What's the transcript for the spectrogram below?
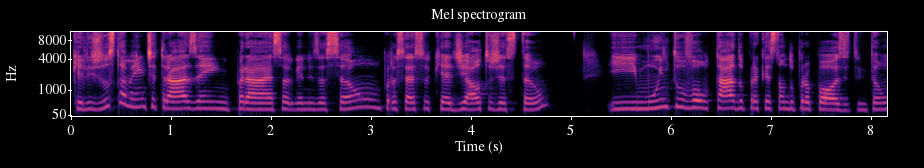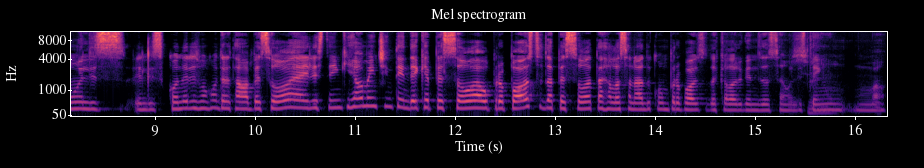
que eles justamente trazem para essa organização um processo que é de autogestão, e muito voltado para a questão do propósito. Então, eles, eles, quando eles vão contratar uma pessoa, eles têm que realmente entender que a pessoa, o propósito da pessoa está relacionado com o propósito daquela organização. Eles Sim. têm uma,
